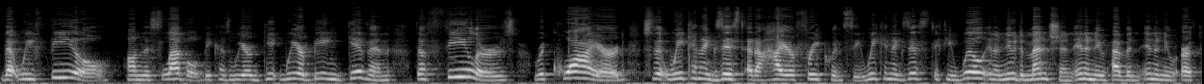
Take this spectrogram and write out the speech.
that we feel on this level because we are we are being given the feelers required so that we can exist at a higher frequency. We can exist, if you will, in a new dimension, in a new heaven, in a new earth.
